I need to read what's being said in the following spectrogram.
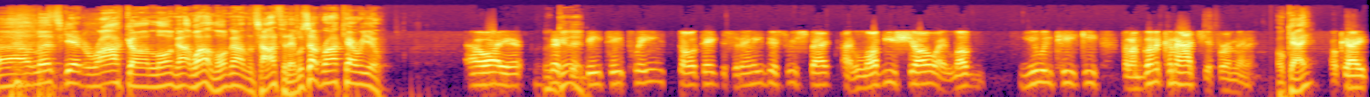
Uh, let's get Rock on Long Island. Wow, Long Island's hot today. What's up, Rock? How are you? How are you? Good. Listen, BT, please don't take this in any disrespect. I love your show. I love you and Tiki, but I'm going to come at you for a minute, Okay. okay?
